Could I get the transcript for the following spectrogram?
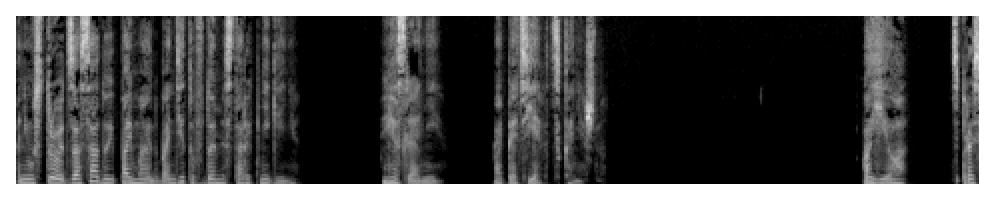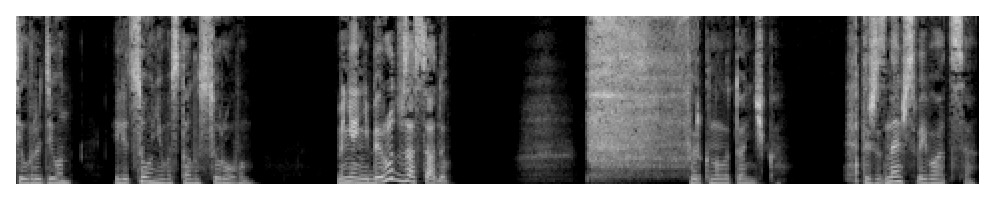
Они устроят засаду и поймают бандитов в доме старой княгини. Если они опять явятся, конечно. «А я?» — спросил Родион, и лицо у него стало суровым. «Меня не берут в засаду?» фыркнула Тонечка. «Ты же знаешь своего отца.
